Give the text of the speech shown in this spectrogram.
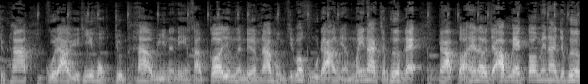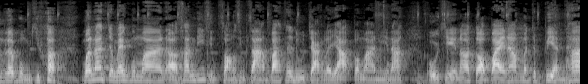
98.5 คูลดาวน์อยู่ที่ 6.5 วินั่นเองครับ ก็ยังเหมือนเดิมนะ ผมคิดว่าคูลดาวน์เนี่ยไม่น่าจะเพิ่มแล้วนะครับ ต่อให้เราจะอัพแม็กก็ไม่น่าจะเพิ่ม แล้วผมคิดว่ามันน่าจะแม็กประมาณเอ่อขั้นที่ 12 13ป่ะ ถ้าดูจากระยะประมาณนี้นะ โอเคเนาะ ต่อไปนะครับมันจะเปลี่ยนท่า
